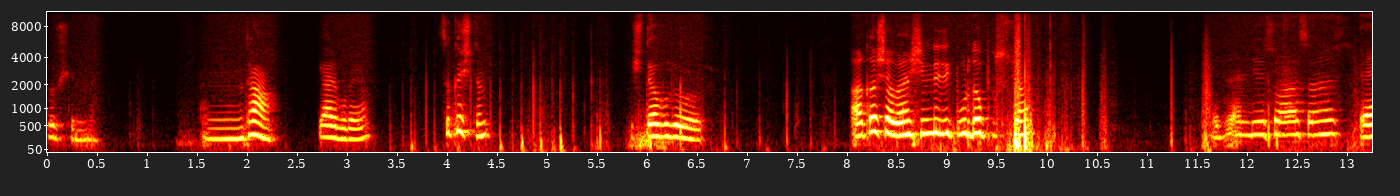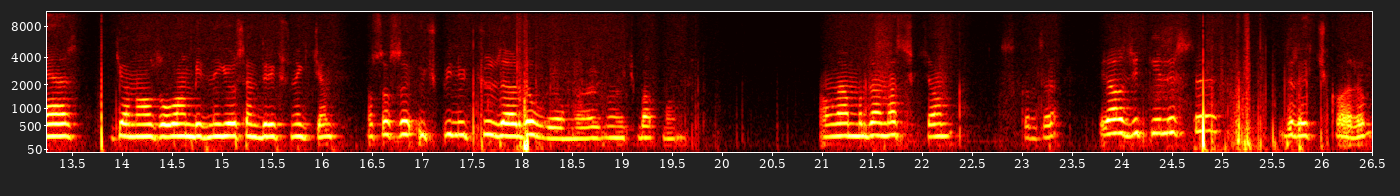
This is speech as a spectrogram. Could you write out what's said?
Dur şimdi. Hmm, tamam. Gel buraya. Sıkıştın. İşte budur. Arkadaşlar ben şimdilik burada pusacağım. Neden diye sorarsanız eğer canı olan birini görsem direkt üstüne gideceğim. Nasılsa 3300'lerde vuruyorum galiba hiç bakmamıştım. Ama ben buradan nasıl çıkacağım? Sıkıntı. Birazcık gelirse direkt çıkarım.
